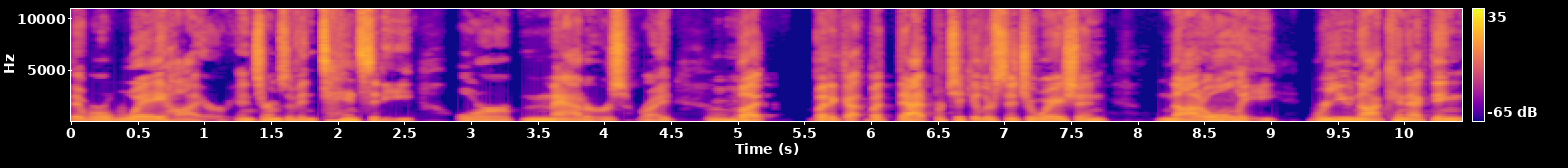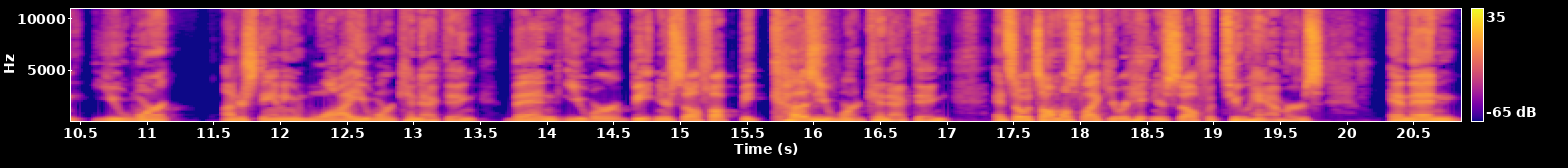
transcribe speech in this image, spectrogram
that were way higher in terms of intensity or matters, right? Mm-hmm. But, but it got, but that particular situation, not only were you not connecting, you weren't understanding why you weren't connecting. Then you were beating yourself up because you weren't connecting. And so it's almost like you were hitting yourself with two hammers. And then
